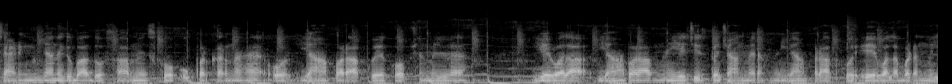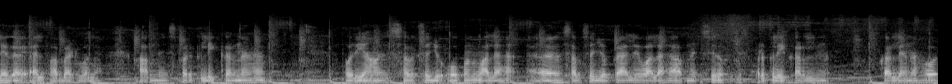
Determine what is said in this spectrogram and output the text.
سیٹنگ میں جانے کے بعد دوستو آپ نے اس کو اوپر کرنا ہے اور یہاں پر آپ کو ایک آپشن مل رہا ہے۔ یہ والا، یہاں پر آپ نے یہ چیز پہچان میں رکھنی ہے، یہاں پر آپ کو اے والا بٹن ملے گا الفابیٹ والا۔ آپ نے اس پر کلک کرنا ہے اور یہاں سب سے جو اوپن والا ہے سب سے جو پہلے والا ہے، آپ نے صرف اس پر کلک کر لینا۔ کر لینا ہے اور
